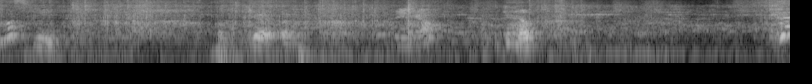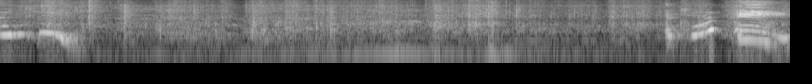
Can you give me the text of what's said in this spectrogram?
Must be. Good. There you go. I Sim!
